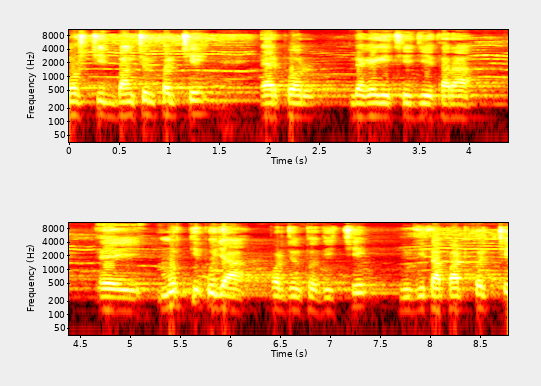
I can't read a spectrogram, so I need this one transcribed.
মসজিদ ভাঙচুর করছে, এরপর দেখা গেছে যে তারা এই মূর্তি পূজা পর্যন্ত দিচ্ছে, গীতা পাঠ করছে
